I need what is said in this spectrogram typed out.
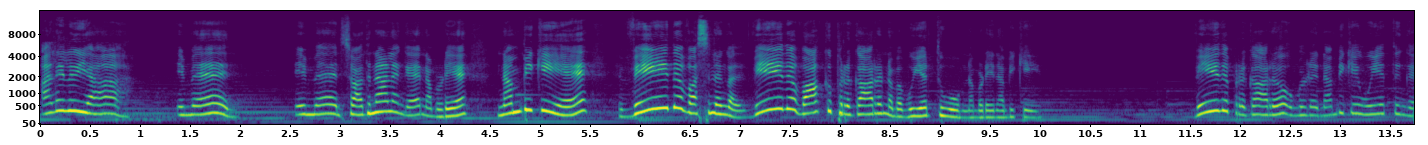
அலையிலுயா இமேன் இமேன் ஸோ அதனாலங்க நம்மளுடைய நம்பிக்கையை வேத வசனங்கள் வேத வாக்கு பிரகாரம் நம்ம உயர்த்துவோம் நம்முடைய நம்பிக்கையை. வேத பிரகாரம் உங்களுடைய நம்பிக்கையை உயர்த்துங்க.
